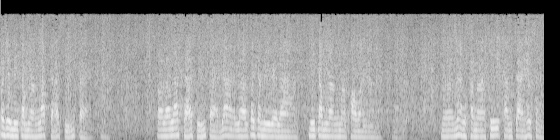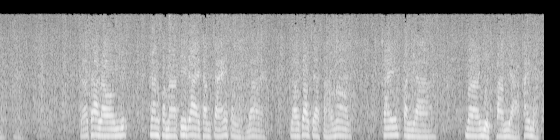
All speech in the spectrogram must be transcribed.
ก็จะมีกำลังรักษาศีลแปดพอเรารักษาศีลแปดได้ เราก็จะมีเวลามีกำลังมาภาวนามานั่งสมาธิทำใจให้สงบแล้วถ้าเรานั่งสมาธิได้ทำใจให้สงบได้ เราก็จะสามารถ ใช้ปัญญามาหยุดความอยากให้หมดไป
